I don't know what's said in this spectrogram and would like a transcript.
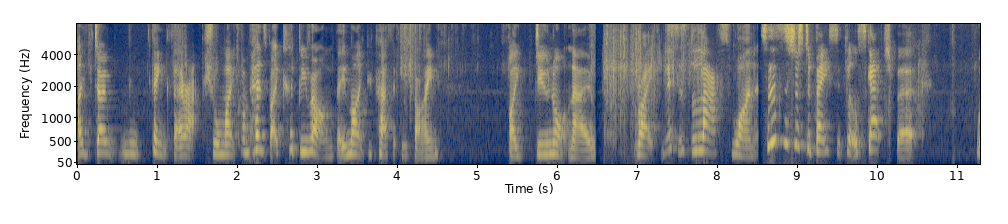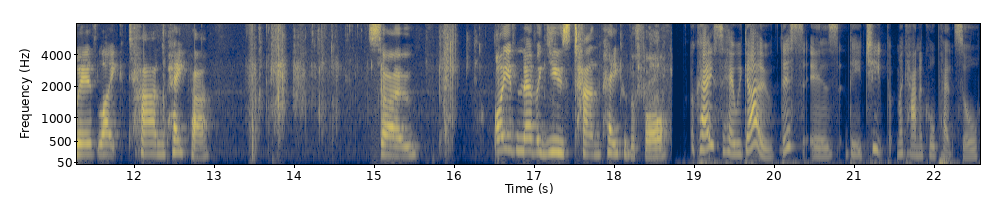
I don't think they're actual Micron pens, but I could be wrong. They might be perfectly fine. I do not know. Right, this is the last one. So this is just a basic little sketchbook with like tan paper. So I have never used tan paper before. Okay, so here we go. This is the cheap mechanical pencil,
